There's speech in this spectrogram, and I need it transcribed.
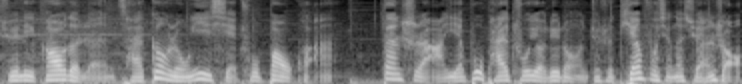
学历高的人才更容易写出爆款。但是啊，也不排除有这种就是天赋型的选手，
